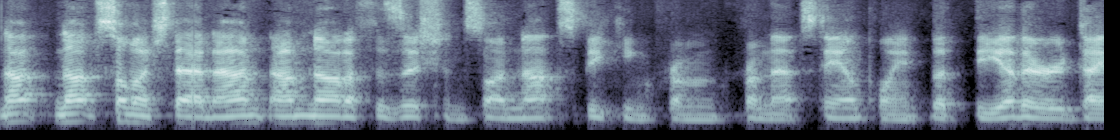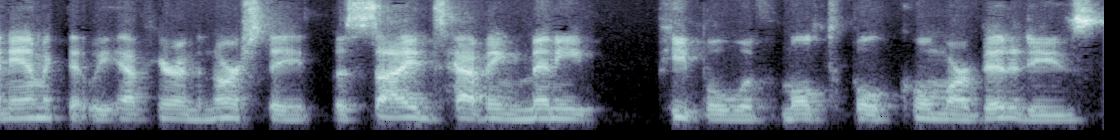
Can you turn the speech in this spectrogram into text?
Not, not so much that, I'm, I'm not a physician, so I'm not speaking from, from that standpoint. But the other dynamic that we have here in the North State, besides having many people with multiple comorbidities,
